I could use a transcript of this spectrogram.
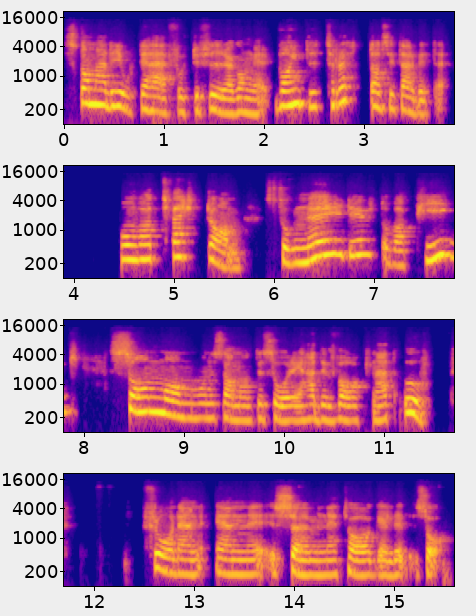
som hade gjort det här 44 gånger var inte trött av sitt arbete. Hon var tvärtom, såg nöjd ut och var pigg, som om hon, sa Montessori, hade vaknat upp från en, en sömn ett tag eller så.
